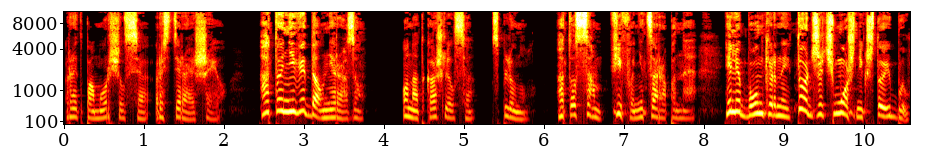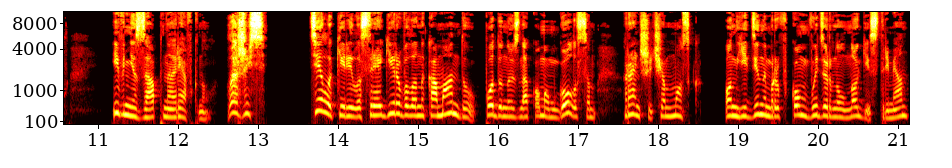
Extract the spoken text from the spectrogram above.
Ред поморщился, растирая шею. «А то не видал ни разу!» Он откашлялся, сплюнул. А то сам, фифа не царапанная. Или бункерный, тот же чмошник, что и был. и внезапно рявкнул. «Ложись!» Тело Кирилла среагировало на команду, поданную знакомым голосом, раньше, чем мозг. Он единым рывком выдернул ноги из стремян,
